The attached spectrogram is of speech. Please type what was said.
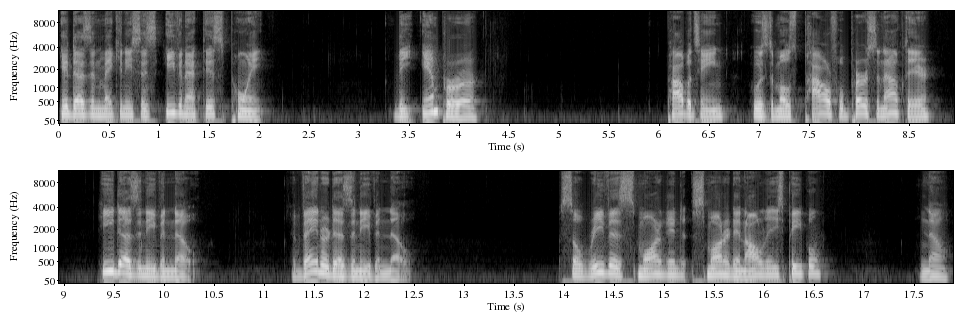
It doesn't make any sense. Even at this point, the Emperor Palpatine, who is the most powerful person out there, he doesn't even know. Vader doesn't even know. So Reva is smarter than, smarter than all of these people? No.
